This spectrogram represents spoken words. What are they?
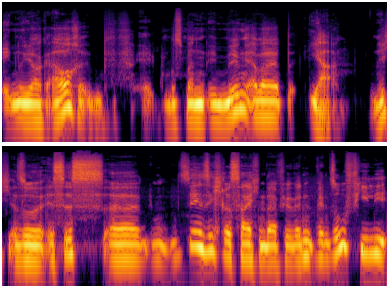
in New York auch, muss man mögen, aber ja, nicht? Also es ist äh, ein sehr sicheres Zeichen dafür, wenn, wenn so viele,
